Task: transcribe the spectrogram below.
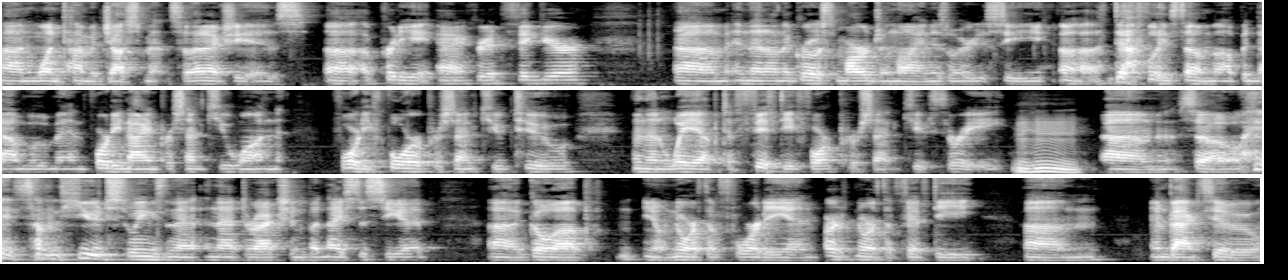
on one-time adjustment. So that actually is uh, a pretty accurate figure. Um, and then on the gross margin line is where you see uh, definitely some up and down movement 49% Q1, 44% Q2, and then way up to 54% Q3. Mm-hmm. Um, so some huge swings in that in that direction, but nice to see it uh, go up, you know, north of 40 and or north of 50, um, and back to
